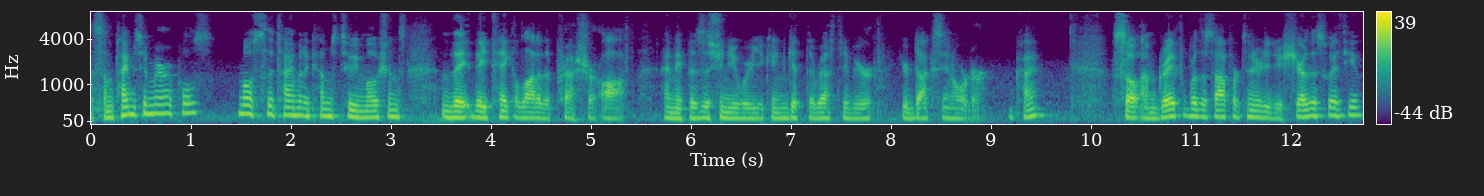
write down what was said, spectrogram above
Sometimes they're miracles. Most of the time when it comes to emotions, they, they take a lot of the pressure off and they position you where you can get the rest of your, your ducks in order. Okay? So I'm grateful for this opportunity to share this with you.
